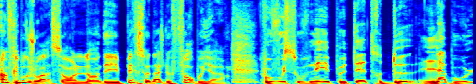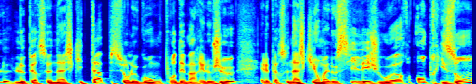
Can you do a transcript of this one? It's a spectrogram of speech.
Un fribourgeois sera l'un des personnages de Fort Boyard. Vous vous souvenez peut-être de La Boule, le personnage qui tape sur le gong pour démarrer le jeu et le personnage qui emmène aussi les joueurs en prison.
